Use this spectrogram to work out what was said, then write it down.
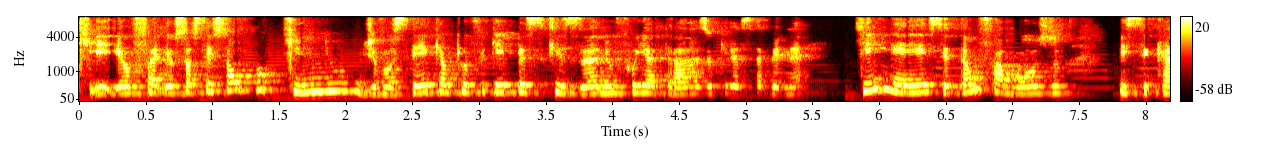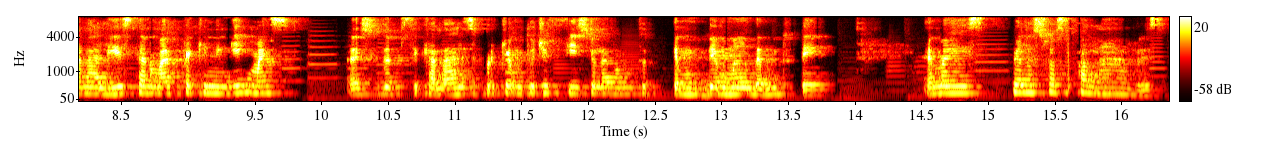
que eu, falei, eu só sei só um pouquinho de você, que é o que eu fiquei pesquisando, eu fui atrás, eu queria saber, né? Quem é esse tão famoso psicanalista numa época que ninguém mais estuda psicanálise, porque é muito difícil, leva muito demanda muito tempo mas pelas suas palavras.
